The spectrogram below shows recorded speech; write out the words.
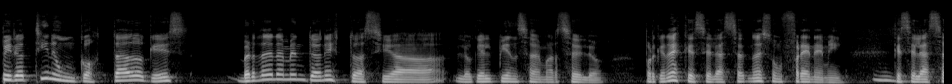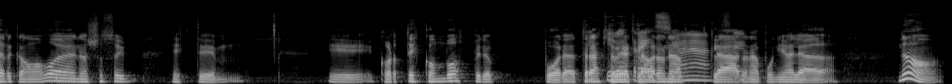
pero tiene un costado que es verdaderamente honesto hacia lo que él piensa de Marcelo. Porque no es que se le no es un frenemy, que se le acerca como, bueno, yo soy este eh, cortés con vos, pero por atrás te, voy a clavar una, claro, sí. una puñalada. No,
